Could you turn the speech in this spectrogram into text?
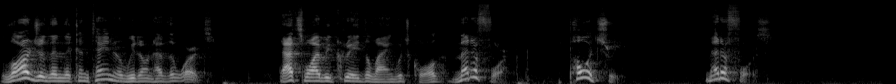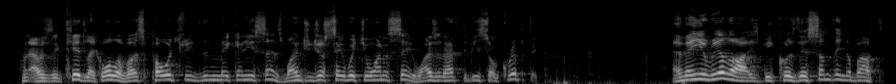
larger than the container, we don't have the words. That's why we create the language called metaphor, poetry, metaphors. When I was a kid, like all of us, poetry didn't make any sense. Why don't you just say what you want to say? Why does it have to be so cryptic? And then you realize because there's something about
